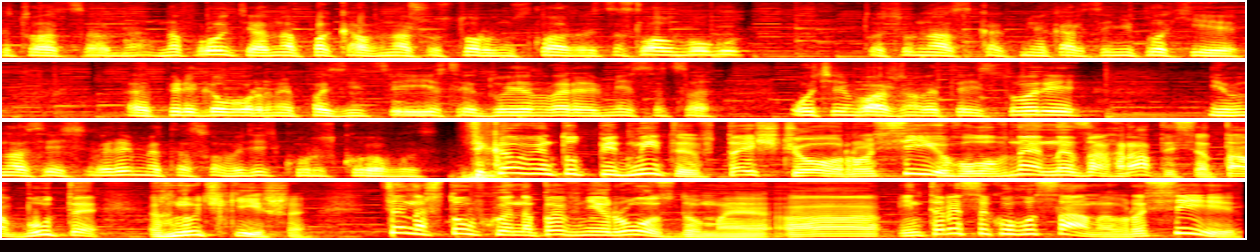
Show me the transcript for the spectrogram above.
ситуация на, на фронте, она пока в нашу сторону складывается, слава богу. То есть у нас, как мне кажется, неплохие э, переговорные позиции. Если до января месяца очень важно в этой истории, и у нас есть время, это освободить Курскую область. Цікаво, він тут підмітив те, що Росії головне не загратися та бути гнучкіше. Це наштовхує на певні роздуми. Е, інтереси кого саме в Росії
